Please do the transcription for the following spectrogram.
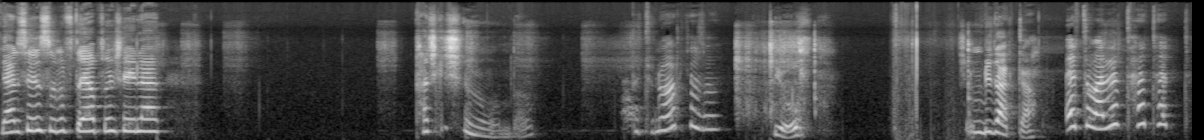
Yani senin sınıfta yaptığın şeyler kaç kişinin umurunda? Bütün herkesin. Yok. Şimdi bir dakika. Et var et et et.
